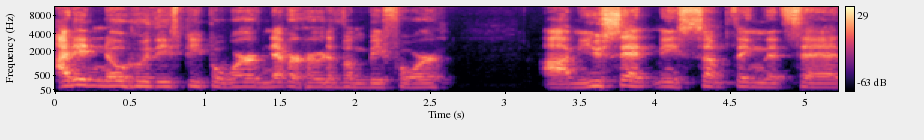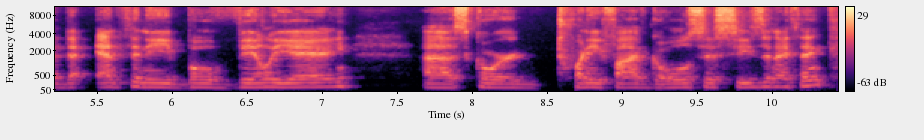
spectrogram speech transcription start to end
I didn't know who these people were. Never heard of them before. Um, you sent me something that said Anthony Beauvillier uh, scored 25 goals this season. I think.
